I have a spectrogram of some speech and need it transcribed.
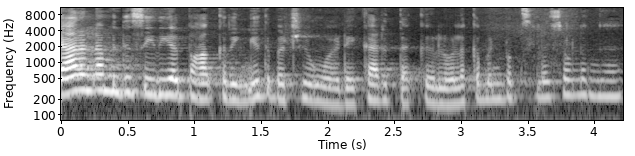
யாரெல்லாம் இந்த சீரியல் பார்க்குறீங்க? இது பற்றி உங்களுடைய கருத்தை கீழ் உள்ள கமெண்ட் பாக்ஸில் சொல்லுங்கள்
